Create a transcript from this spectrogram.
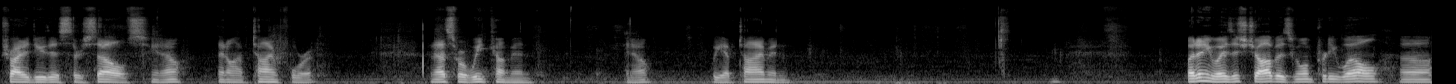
try to do this themselves. You know, they don't have time for it, and that's where we come in. You know, we have time and But anyways, this job is going pretty well. Uh,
